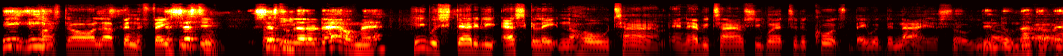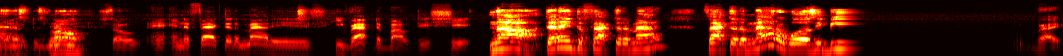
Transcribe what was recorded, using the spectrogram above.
he he Punched all up in the the face. and system. So system he- let her down, man. He was steadily escalating the whole time, and every time she went to the courts, they would deny it. So you Didn't know, do nothing, uh, man. That's what's wrong. nothing. So, and, and the fact of the matter is, he rapped about this shit. Nah, that ain't the fact of the matter. Fact of the matter was he beat Right.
